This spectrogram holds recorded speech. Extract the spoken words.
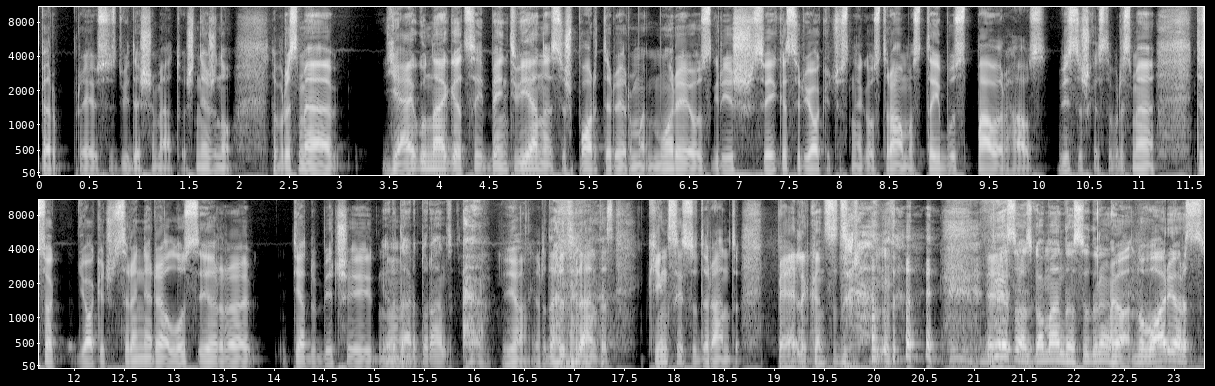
per praėjusius 20 metų. Aš nežinau. Ta prasme, Jeigu Nagetsai bent vienas iš Porterio ir Morėjaus grįž sveikas ir Jokičius negaus traumas, tai bus powerhouse. Visiškas. Ta prasme, tiesiog Jokičius yra nerealus ir tie du bičiai. Nu, ir dar Durantas. jo, ir dar Durantas. Kingsai su Durantu. Pelikan su Durantu. Visos komandos su Durantu. Jo, nu Warriors,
